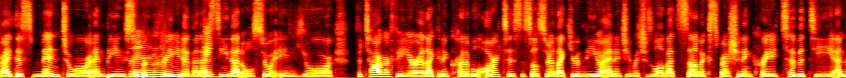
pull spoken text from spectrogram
right? This mentor and being super creative. And I see that also in your photography. You're like an incredible artist. It's also like your Leo energy, which is all about self expression and creativity and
